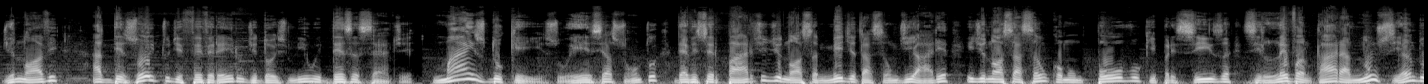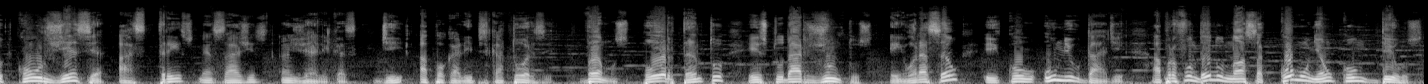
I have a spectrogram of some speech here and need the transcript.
de 9 a 18 de fevereiro de 2017. Mais do que isso, esse assunto deve ser parte de nossa meditação diária e de nossa ação como um povo que precisa se levantar anunciando com urgência as três mensagens angélicas de Apocalipse 14. Vamos, portanto, estudar juntos, em oração e com humildade, aprofundando nossa comunhão com Deus,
